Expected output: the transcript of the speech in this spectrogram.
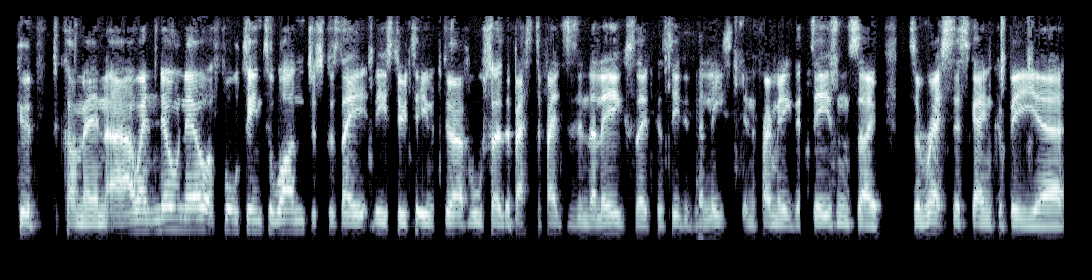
good to come in. Uh, I went nil nil at 14 to one just because they these two teams do have also the best defenses in the league. So they've conceded the least in the Premier League this season. So it's a risk. This game could be uh,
